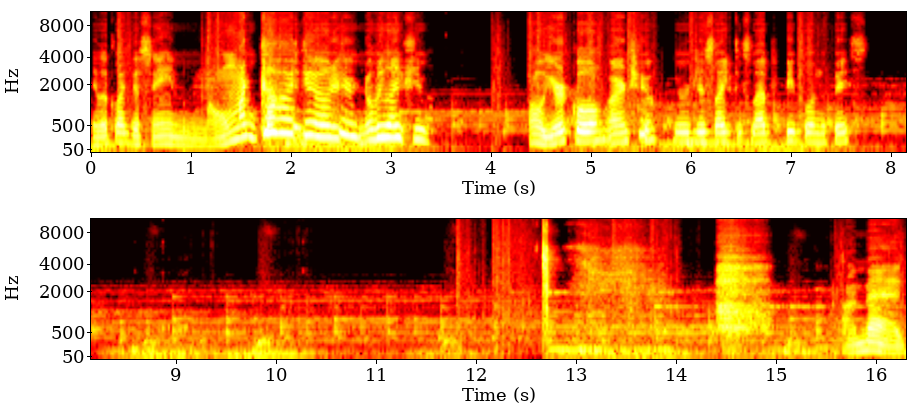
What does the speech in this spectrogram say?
They look like the same. Oh my god, get out of here! Nobody likes you! Oh, you're cool, aren't you? You would just like to slap people in the face? I'm mad.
